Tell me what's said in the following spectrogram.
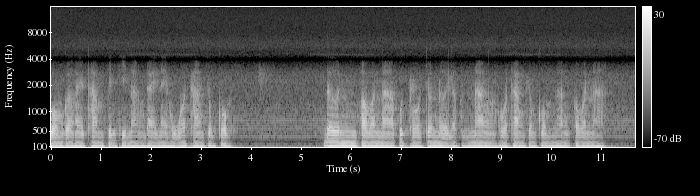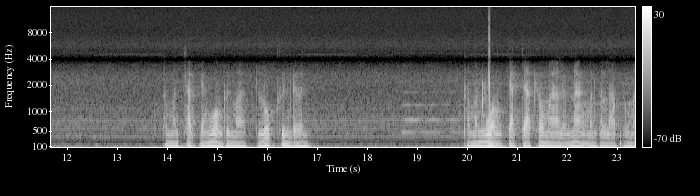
กรมก็ให้ทำเป็นที่นั่งได้ในหัวทางจงกรม เดินภาวนาพุทโธจนเหนื่อยแล้วก็นั่ง หัวทางจงกรมนั่งภาวนาถ้ามันชักจะง่วงขึ้นมาลุกขึ้นเดิน ถ้ามันง่วงจัดจัดเข้ามาแล้วนั่งมันก็หลับลงม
